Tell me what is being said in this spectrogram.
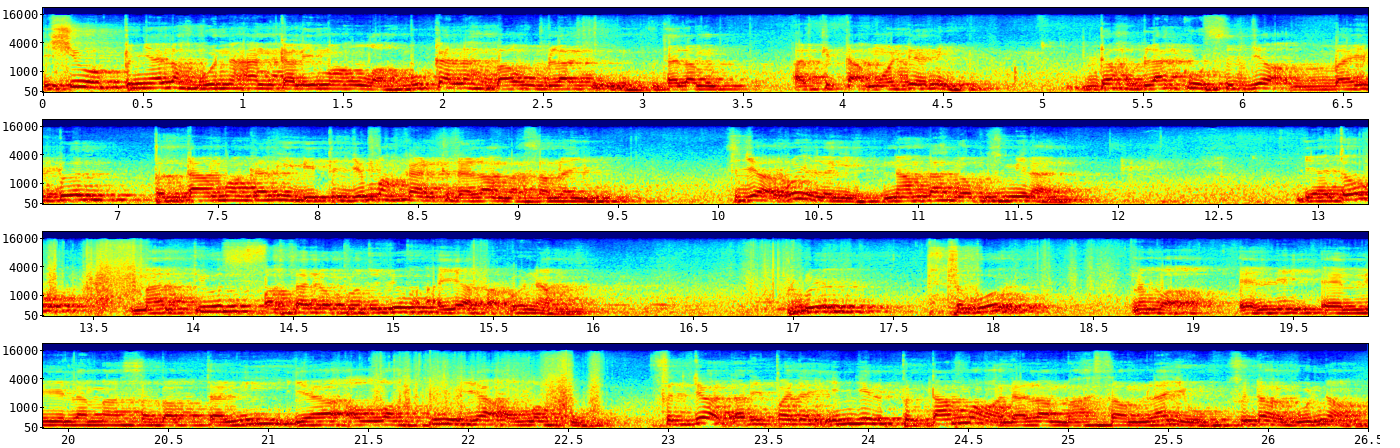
Isu penyalahgunaan kalimah Allah bukanlah baru berlaku dalam Alkitab moden ni. Dah berlaku sejak Bible pertama kali diterjemahkan ke dalam bahasa Melayu. Sejak Ruh lagi 1629 iaitu Matius pasal 27 ayat 46 Ruh sebut nampak? Eli Eli lama sabab tani ya Allahku ya Allahku sejak daripada Injil pertama dalam bahasa Melayu sudah guna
